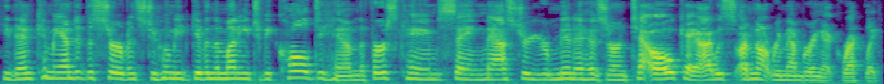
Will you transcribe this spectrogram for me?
He then commanded the servants to whom he'd given the money to be called to him. The first came saying, Master, your mina has earned 10. Oh, okay, I was, I'm not remembering it correctly.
